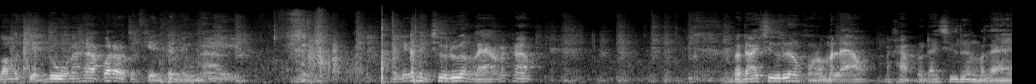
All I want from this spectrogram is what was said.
ลองมาเขียนดูนะครับ ว่าเราจะเขียนกันยังไง อันนี้ก็เป็นชื่อเรื่องแล้วนะครับ เราได้ชื่อเรื่องของเรามาแล้วนะครับ เราได้ชื่อเรื่องมาแล้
